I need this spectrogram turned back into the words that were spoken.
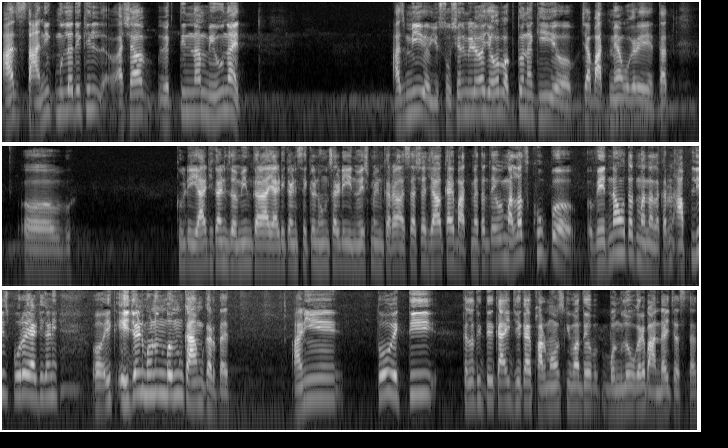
आज स्थानिक मुलं देखील अशा व्यक्तींना मिळून आहेत. आज मी सोशल मीडियावर जेव्हा बघतो ना की ज्या बातम्या वगैरे येतात कुठे या ठिकाणी जमीन करा या ठिकाणी सेकंड होमसाठी इन्व्हेस्टमेंट करा अशा अशा ज्या काही बातम्या येतात तेव्हा मलाच खूप वेदना होतात मनाला. कारण आपलीच पोरं या ठिकाणी एक एजंट म्हणून बनून काम करतायत. आणि तो व्यक्ती त्याला तिथे काय जे काय फार्म हाऊस किंवा ते बंगलो वगैरे बांधायचे असतात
